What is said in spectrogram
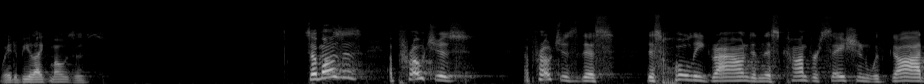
Way to be like Moses. So Moses approaches, approaches this, this holy ground and this conversation with God.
